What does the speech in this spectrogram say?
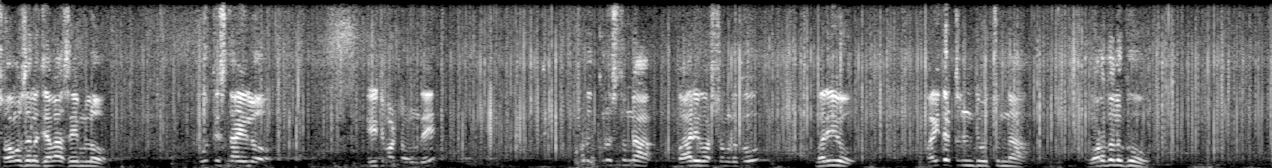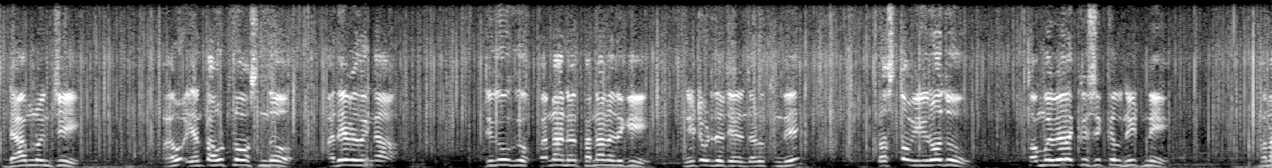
సోమశల జలాశయంలో పూర్తి స్థాయిలో నీటి మట్టం ఉంది. ఇప్పుడు కురుస్తున్న భారీ వర్షములకు మరియు పైతట్టు నుండి వచ్చున్న వరదలకు డ్యామ్ నుంచి ఎంత అవుట్ఫ్లో వస్తుందో అదేవిధంగా దిగువకు పెన్నా పెన్నా నదికి నీటి విడుదల చేయడం జరుగుతుంది. ప్రస్తుతం ఈరోజు తొంభై వేల క్యూసిక్కుల నీటిని మన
